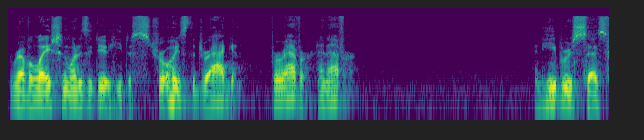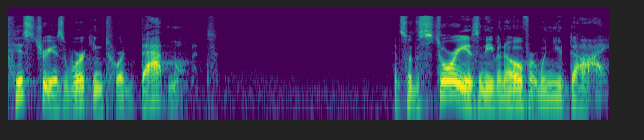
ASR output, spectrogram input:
In Revelation, what does he do? He destroys the dragon forever and ever. And Hebrews says history is working toward that moment and so the story isn't even over when you die.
